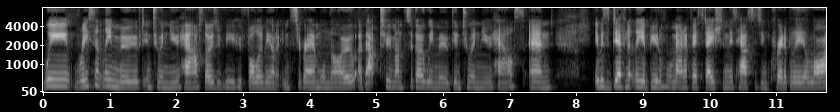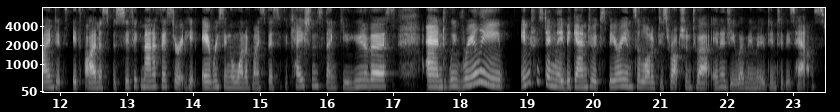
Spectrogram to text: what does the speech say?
We recently moved into a new house. Those of you who follow me on Instagram will know about two months ago, we moved into a new house and it was definitely a beautiful manifestation. This house is incredibly aligned. It's it's I'm a specific manifester. It hit every single one of my specifications. Thank you, universe. And we really interestingly began to experience a lot of disruption to our energy when we moved into this house.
